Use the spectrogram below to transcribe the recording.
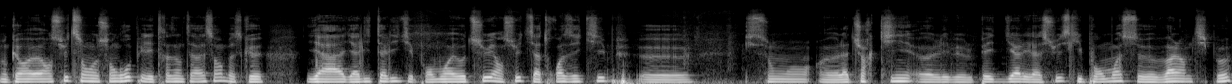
Donc euh, ensuite, son, son groupe, il est très intéressant parce que il y a, y a l'Italie qui est pour moi au-dessus. Et ensuite, il y a trois équipes euh, qui sont euh, la Turquie, le Pays de Galles et la Suisse qui pour moi se valent un petit peu.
